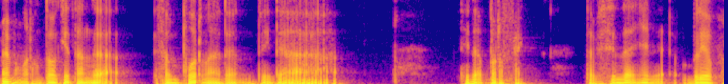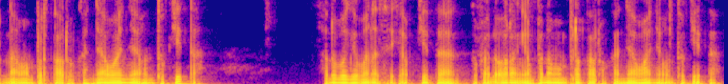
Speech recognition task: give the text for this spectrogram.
Memang orang tua kita nggak sempurna dan tidak tidak perfect. Tapi setidaknya beliau pernah mempertaruhkan nyawanya untuk kita. Lalu bagaimana sikap kita kepada orang yang pernah mempertaruhkan nyawanya untuk kita?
